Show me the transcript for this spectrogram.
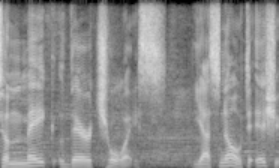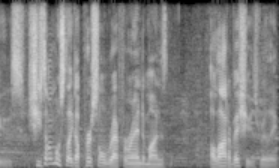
to make their choice. Yes, no to issues. She's almost like a personal referendum on a lot of issues, really.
